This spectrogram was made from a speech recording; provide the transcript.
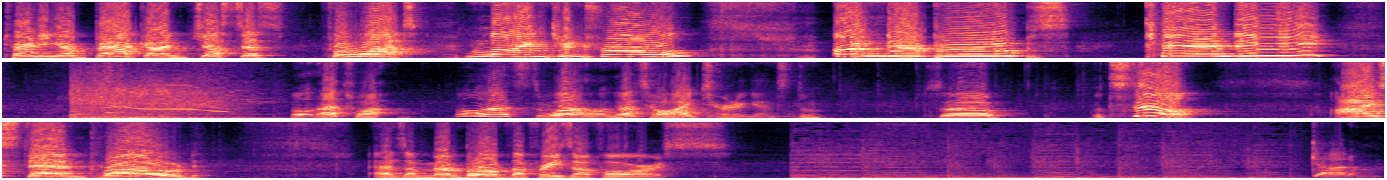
Turning your back on justice for what? Mind control? Under boobs? Andy! Well, that's what. Well, that's the well, that's how I turn against them. So, but still, I stand proud as a member of the Frieza Force. Got him.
